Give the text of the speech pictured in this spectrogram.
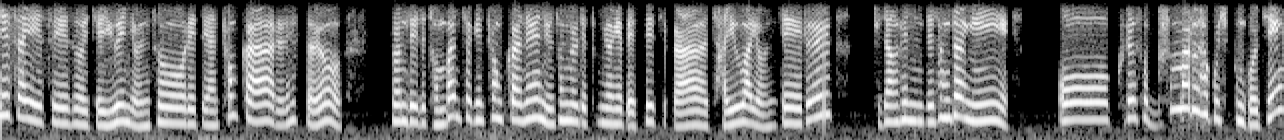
CSIS에서 이제 유엔 연설에 대한 평가를 했어요. 그런데 이제 전반적인 평가는 윤석열 대통령의 메시지가 자유와 연대를 주장을 했는데 상당히 어 그래서 무슨 말을 하고 싶은 거지?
